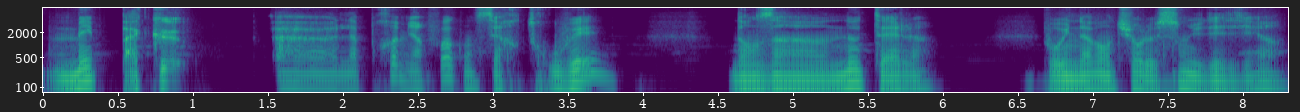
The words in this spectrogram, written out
Mais pas que. Euh, la première fois qu'on s'est retrouvé dans un hôtel pour une aventure Le Son du Désir,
